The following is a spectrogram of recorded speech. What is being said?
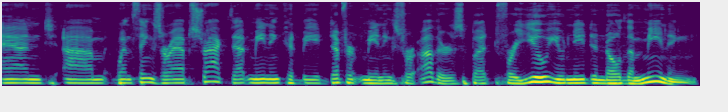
And um, when things are abstract, that meaning could be different meanings for others, but for you, you need to know the meaning.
